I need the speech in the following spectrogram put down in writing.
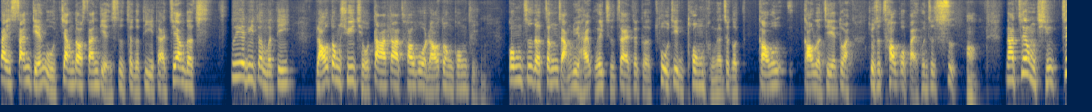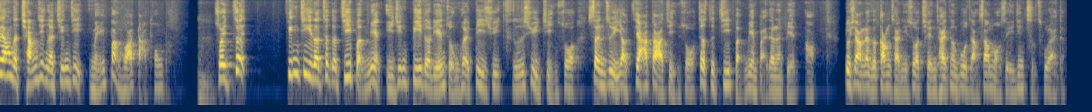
在三点五降到三点四这个地带，这样的失业率这么低，劳动需求大大超过劳动供给，工资的增长率还维持在这个促进通膨的这个高高的阶段，就是超过百分之四啊。那这种情这样的强劲的经济没办法打通膨，所以这经济的这个基本面已经逼得联总会必须持续紧缩，甚至于要加大紧缩，这是基本面摆在那边啊。就像那个刚才你说前财政部长张某是已经指出来的，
